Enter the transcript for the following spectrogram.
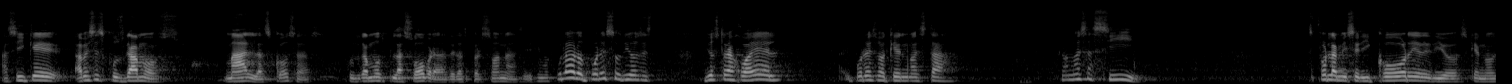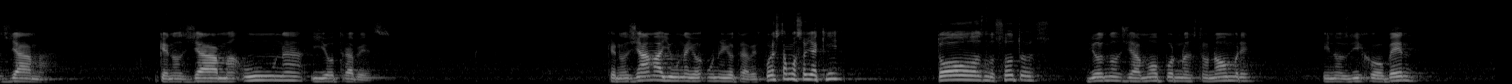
Así que a veces juzgamos mal las cosas, juzgamos las obras de las personas y decimos, claro, por eso Dios, Dios trajo a él y por eso aquel no está. Pero no es así. Es por la misericordia de Dios que nos llama, que nos llama una y otra vez. Que nos llama una y, una y otra vez. Por eso estamos hoy aquí. Todos nosotros, Dios nos llamó por nuestro nombre y nos dijo, ven,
